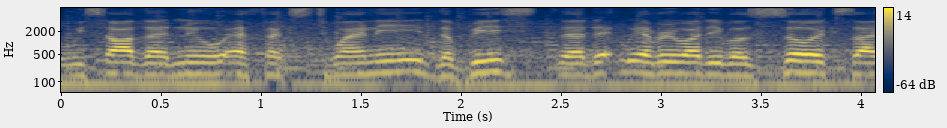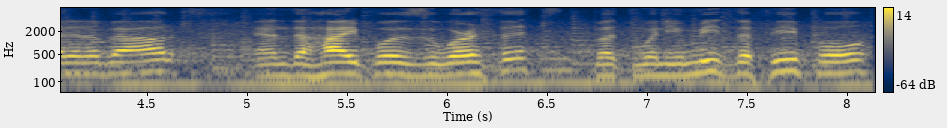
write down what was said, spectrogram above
We saw that new FX20, the beast that everybody was so excited about, and the hype was worth it. But when you meet the people,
